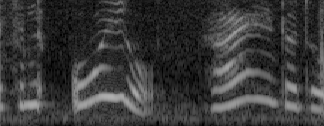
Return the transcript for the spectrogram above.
It's an oil. I don't know.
